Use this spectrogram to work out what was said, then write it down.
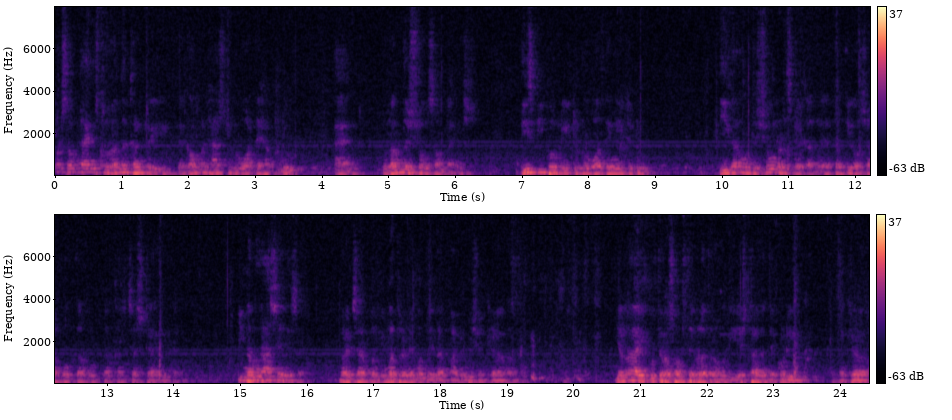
But sometimes to run the country the government has to do what they have to do and to run the show sometimes these people need to do what they need to do ಈಗ ಒಂದು ಶೋ ನಡೆಸಬೇಕಾದ್ರೆ ಪ್ರತಿ ವರ್ಷ ಹೋಗ್ತಾ ಹೋಗ್ತಾ ಖರ್ಚು ಅಷ್ಟೇ ಆಗಿದೆ ಈಗ ನಮಗೆ ಆಸೆ ಇದೆ ಸರ್. ಫಾರ್ ಎಕ್ಸಾಂಪಲ್ ನಿಮ್ಮ ಹತ್ರನೇ ಬಂದು ಕಾಂಟ್ರಿಬ್ಯೂಷನ್ ಕೇಳೋಣ ಅಂತ. ಎಲ್ಲ ಈ ಕೂತಿರೋ ಸಂಸ್ಥೆಗಳ ಹತ್ರ ಹೋಗಿ ಎಷ್ಟಾಗುತ್ತೆ ಕೊಡಿ ಅಂತ ಕೇಳೋಣ.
